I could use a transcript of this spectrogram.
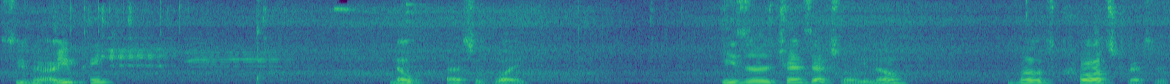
Excuse me, are you pink? Nope, that's just white. He's a transsexual, you know? He's one of those cross-dressers.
